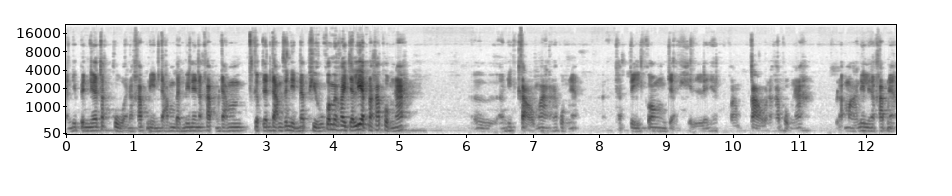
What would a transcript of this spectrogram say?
อันนี้เป็นเนื้อตะกั่วนะครับนี่ดำแบบนี้เลยนะครับดำเกือบจะดำสนิทนะผิวก็ไม่ค่อยจะเรียบนะครับ ผมนะเอออันนี้เก่ามากนะครับผมเนี่ยถ้าตีกล้องจะเห็นเลยความเก่านะครับ ผมนะประมาณนี้เลยนะครับ เนี่ย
